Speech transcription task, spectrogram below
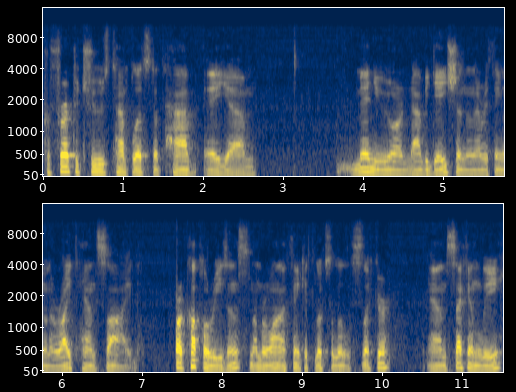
prefer to choose templates that have a um, menu or navigation and everything on the right hand side for a couple of reasons. Number one I think it looks a little slicker. And secondly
